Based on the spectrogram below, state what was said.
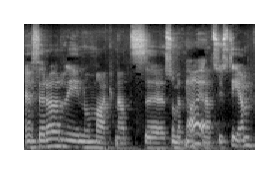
en Ferrari inom marknads, eh, som ett Ja, ja. marknadssystem.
